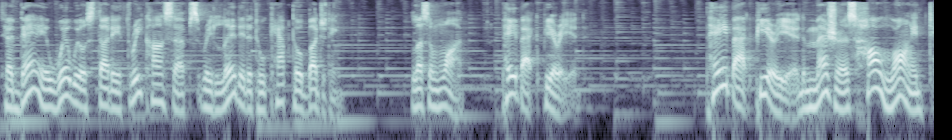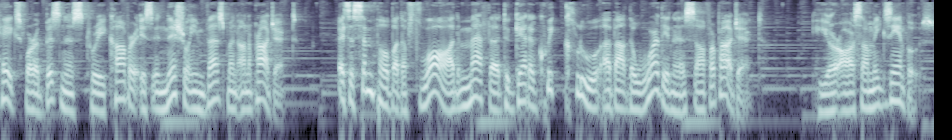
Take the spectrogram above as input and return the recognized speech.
Today we will study three concepts related to capital budgeting. Lesson 1 Payback Period. Payback period measures how long it takes for a business to recover its initial investment on a project. It's a simple but a flawed method to get a quick clue about the worthiness of a project. Here are some examples.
